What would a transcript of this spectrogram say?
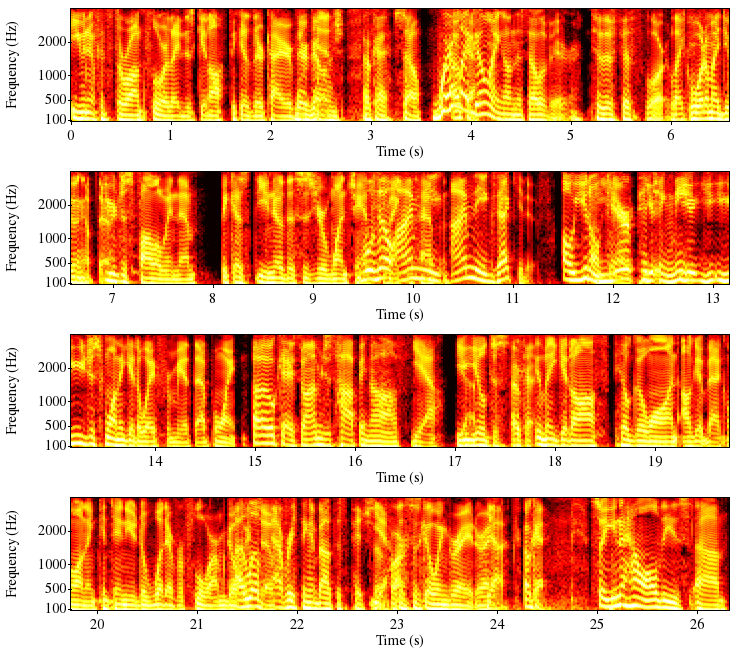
even if it's the wrong floor, they just get off because they're tired of They're the pitch. Okay. So Where am I okay. going on this elevator to the fifth floor? Like, what am I doing up there? You're just following them because you know this is your one chance. well, to no, I'm the. I'm the executive. Oh, you don't care. You're pitching you, me. You, you, you just want to get away from me at that point. Oh, okay, so I'm just hopping off. Yeah, you, you'll just Okay. You may get off. He'll go on. I'll get back on and continue to whatever floor I'm going. I love to. everything about this pitch so yeah, far. this is going great, right? Yeah. Okay. So you know how all these um,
